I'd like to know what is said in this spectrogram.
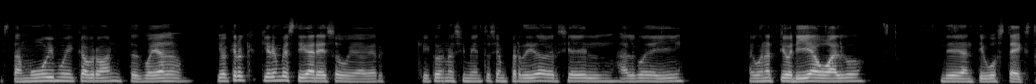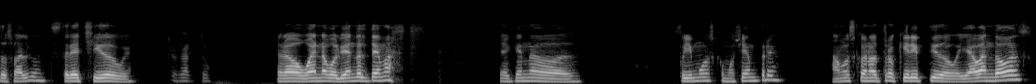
Está muy, muy cabrón. Entonces voy a, yo creo que quiero investigar eso, güey, a ver qué conocimientos se han perdido, a ver si hay el- algo de ahí, alguna teoría o algo de antiguos textos o algo. Estaría chido, güey. Exacto. Pero bueno, volviendo al tema, ya que nos fuimos como siempre, vamos con otro críptido, güey. Ya van dos.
